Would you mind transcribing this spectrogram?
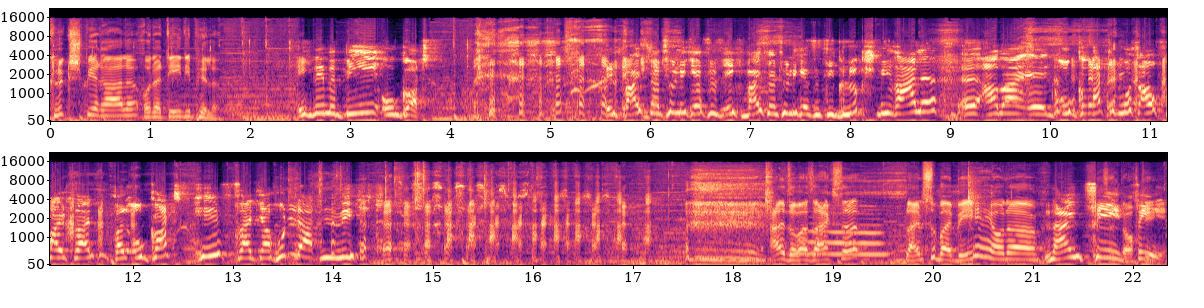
Glücksspirale oder D. Die Pille. Ich nehme B, oh Gott. Ich weiß natürlich, es ist, ich weiß natürlich, es ist die Glücksspirale, äh, aber äh, oh Gott muss auch falsch sein, weil oh Gott hilft seit Jahrhunderten nicht. Also, was sagst du? Bleibst du bei B oder? Nein, C, Doch, C.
